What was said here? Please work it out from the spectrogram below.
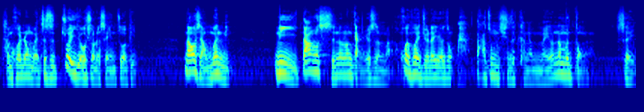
他们会认为这是最优秀的摄影作品。那我想问你，你当时那种感觉是什么？会不会觉得有种啊，大众其实可能没有那么懂摄影，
